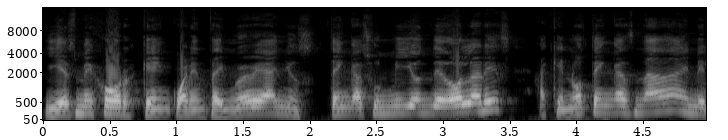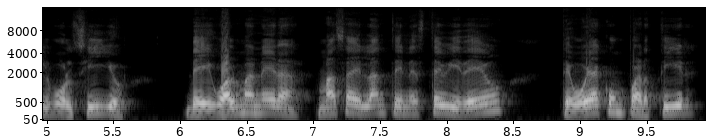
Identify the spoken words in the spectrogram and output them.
y es mejor que en 49 años tengas un millón de dólares a que no tengas nada en el bolsillo. De igual manera, más adelante en este video te voy a compartir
